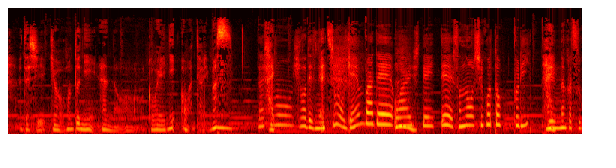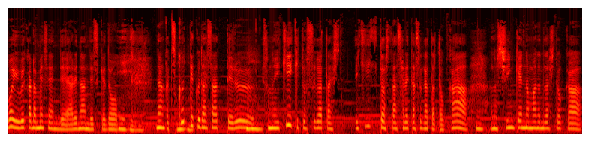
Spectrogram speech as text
私今日本当にあの光栄に思っております、私もそうですね、い、つも現場でお会いしていて、その仕事っぷり、はい。なんかすごい上から目線であれなんですけど、いえいえなんか作ってくださってる、うんその生き生きと姿し生き生きとしたされた姿とか、うん。あの真剣な眼差しとか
